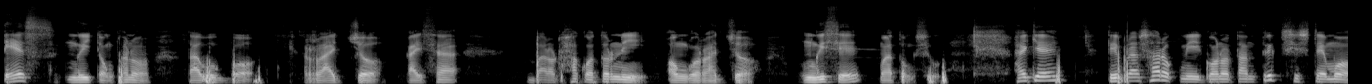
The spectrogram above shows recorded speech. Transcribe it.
desh wngwi tongphano tabuk bo rajyo kaisa Bharat hakotor ni ongorajyo wngwi se ma tongphio haikhe triprasa rokni ganatantrik system o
